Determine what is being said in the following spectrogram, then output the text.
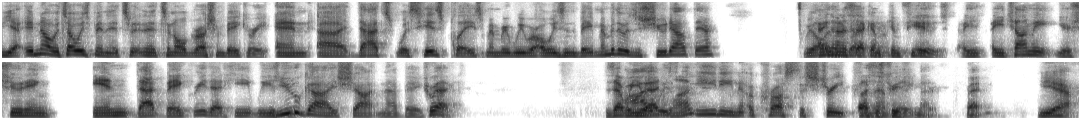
Yeah, it, no, it's always been it's it's an old Russian bakery, and uh, that's was his place. Remember, we were always in the bake. Remember, there was a shootout there. We all hang on a second. I'm confused. Are you, are you telling me you're shooting in that bakery that he we used You to guys shot in that bakery. correct? Is that where you I had was lunch? eating across the street. Across from the that street from that. Right. Yeah.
